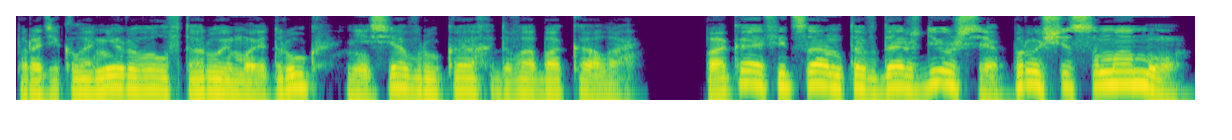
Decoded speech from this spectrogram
Продекламировал второй мой друг, неся в руках два бокала. «Пока официантов дождешься, проще самому.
